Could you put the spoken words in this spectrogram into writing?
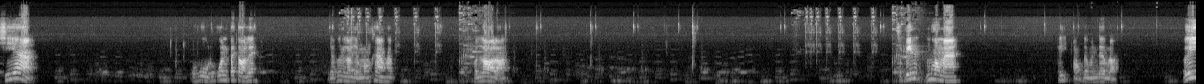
เชี่ย โอ้โห ทุกคนไปต่อเลย อย่าเพิ่งเราอย่ามองข้ามครับผลรอเหรอ สปินม่วงมาเฮ้ย ออกเดิมเหมือนเดิมเหรอ เฮ้ย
